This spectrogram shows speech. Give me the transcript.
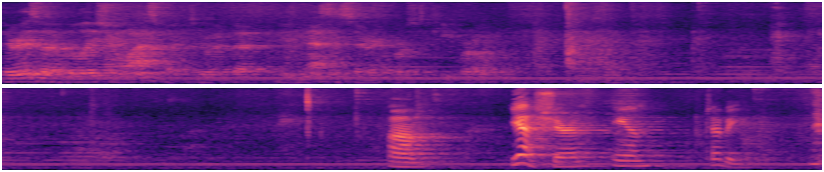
There is a relational aspect to it that is necessary for us to keep growing. Um, yeah, Sharon and Tebby.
